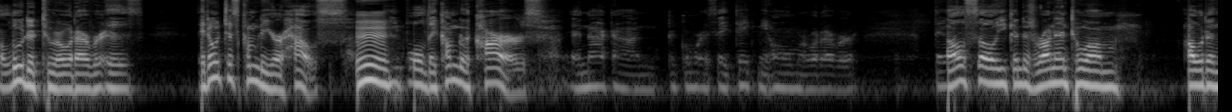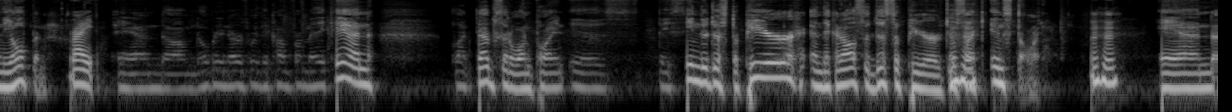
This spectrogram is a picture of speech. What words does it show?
alluded to or whatever, is they don't just come to your house. People they come to the cars and knock on the door and say, "Take me home" or whatever. They also you can just run into them out in the open, right. and um, nobody knows where they come from. And they can, like Deb said at one point, is they seem to just appear and they can also disappear just mm-hmm. like instantly. Mm-hmm. And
